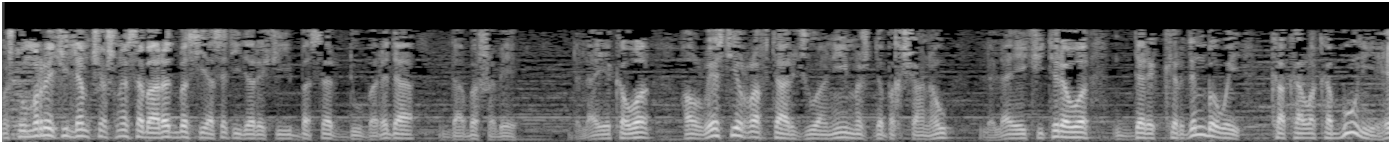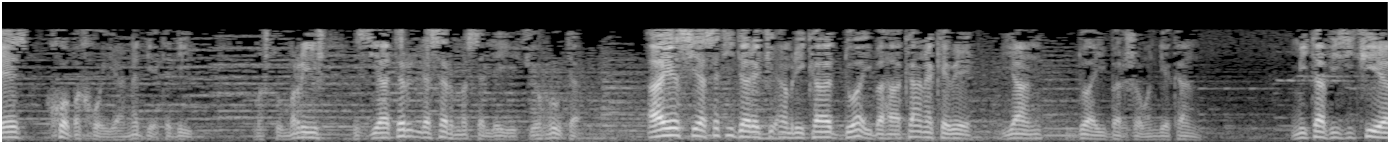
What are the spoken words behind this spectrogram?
مشتومڕێکی لەم چەشنە سەبارەت بە سیاسەتی دەرەکی بەسەر دوو بەرەدا دابەشەبێ، لەلایەکەوە هەڵوێستی ڕەفتار جوانی مژدەبەخشانە و لە لایەکی ترەوە دەرککردن بەوەی کە کەڵەکەبوونی هێز خۆبەخۆییانە دێتە دی. مشتومڕیش زیاتر لەسەر مەسەلەیەکی ڕووتە. ئایا سیاسەتی دەرەکی ئەمریکا دوای بەهاکانەکەوێ یان دوای بەرژەوەندیەکان؟ میتافیزیکییە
